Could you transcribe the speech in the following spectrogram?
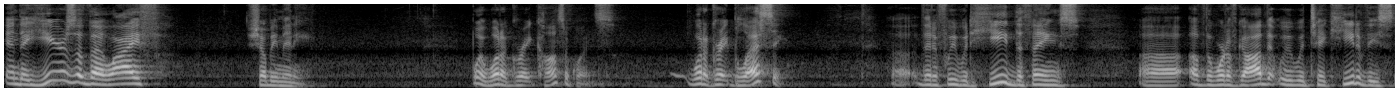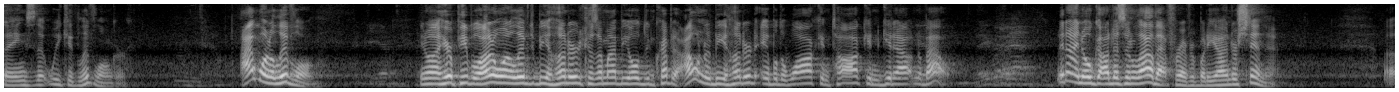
and the years of thy life shall be many. Boy, what a great consequence. What a great blessing. Uh, that if we would heed the things uh, of the Word of God, that we would take heed of these things, that we could live longer. I want to live long. You know, I hear people, I don't want to live to be 100 because I might be old and decrepit. I want to be 100, able to walk and talk and get out and about. And I know God doesn't allow that for everybody. I understand that. Uh,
